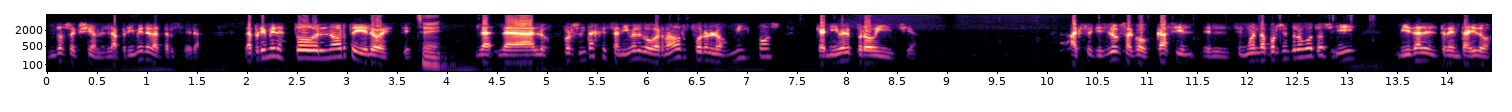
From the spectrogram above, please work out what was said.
dos secciones, la primera y la tercera. La primera es todo el norte y el oeste Sí. la- la- los porcentajes a nivel gobernador fueron los mismos que a nivel provincia. Axel Kicillof sacó casi el, el 50% de los votos y Vidal el 32%.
